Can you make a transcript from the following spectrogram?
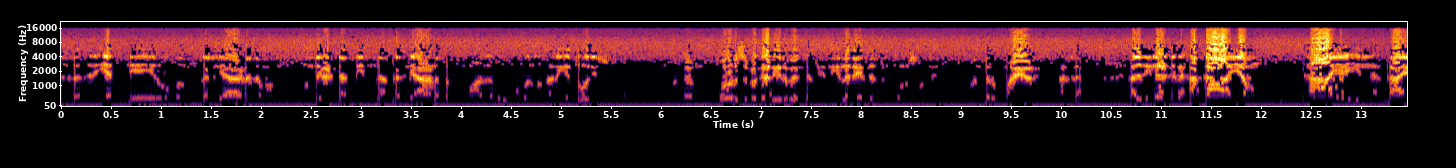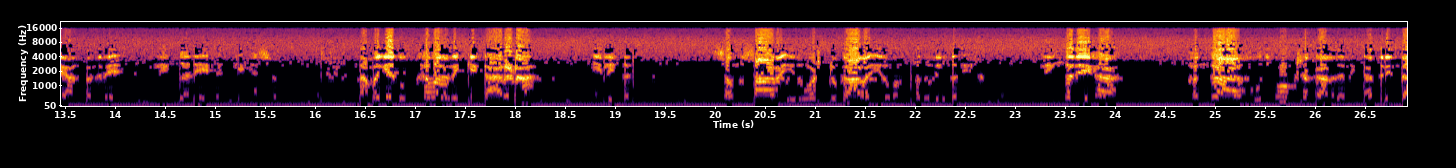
ಅಂತಂದ್ರೆ ಎತ್ತೇ ರೂಪಂ ಕಲ್ಯಾಣದ ಮುಂದೆ ನಿನ್ನ ಕಲ್ಯಾಣದ ತತ್ವವಾದ ರೂಪವನ್ನು ನನಗೆ ತೋರಿಸು ತೋರಿಸಬೇಕಾದ್ರೆ ಇರಬೇಕಂದ್ರೆ ಇಲ್ಲದೆ ಇದ್ದದ್ದು ತೋರಿಸುವುದೇ ಒಂಥರ ಮಾಯ ಅಲ್ಲ ಅದಿಲ್ಲ ಅಂದ್ರೆ ಅಕಾಯಂ ಕಾಯ ಇಲ್ಲ ಕಾಯ ಅಂತಂದ್ರೆ ಲಿಂಗ ದೇಹಕ್ಕೆ ಹೆಸರು ನಮಗೆ ದುಃಖ ಬರಲಿಕ್ಕೆ ಕಾರಣ ಈ ಸಂಸಾರ ಇರುವಷ್ಟು ಕಾಲ ಇರುವಂಥದ್ದು ಲಿಂಗದೇಹ ಲಿಂಗದೇಹ ಭಂಗ ಆಗುವುದು ಮೋಕ್ಷ ಕಾಲದಲ್ಲಿ. ಅದರಿಂದ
